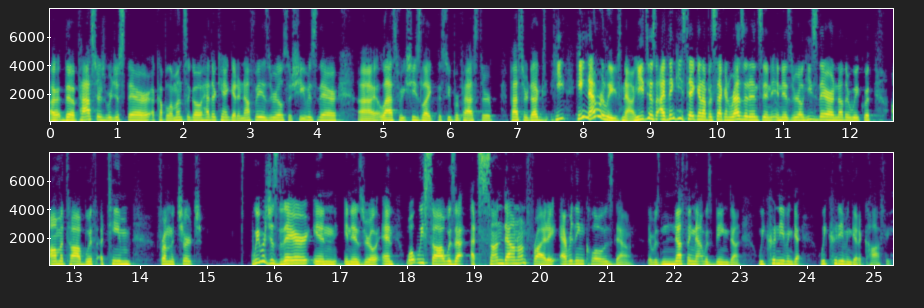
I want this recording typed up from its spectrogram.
Uh, the pastors were just there a couple of months ago. Heather can't get enough of Israel, so she was there uh, last week. She's like the super pastor. Pastor Doug, he, he never leaves now. He just, I think he's taken up a second residence in, in Israel. He's there another week with Amitab, with a team from the church. We were just there in, in Israel, and what we saw was that at sundown on Friday, everything closed down. There was nothing that was being done. We couldn't even get, we couldn't even get a coffee.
